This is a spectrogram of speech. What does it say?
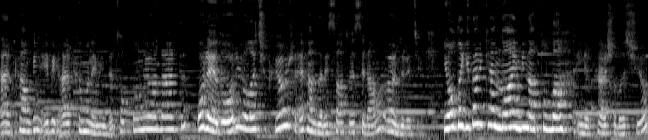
Erkam bin Ebil Erkam'ın evinde toplanıyorlardı. Oraya doğru yola çıkıyor. Efendimiz Aleyhisselatü Vesselam'ı öldürecek. Yolda giderken Nuaym bin Abdullah ile karşılaşıyor.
